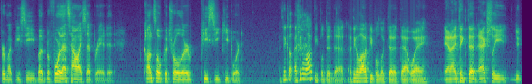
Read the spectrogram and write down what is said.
for my PC. But before that's how I separated it: console controller, PC keyboard. I think I think a lot of people did that. I think a lot of people looked at it that way, and I think that actually you,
